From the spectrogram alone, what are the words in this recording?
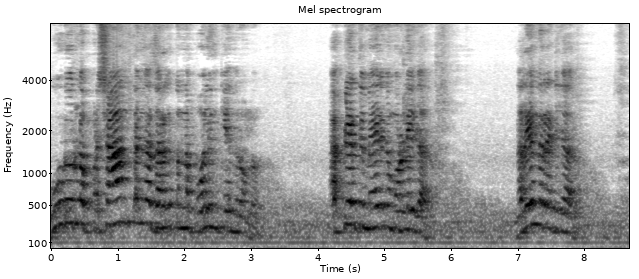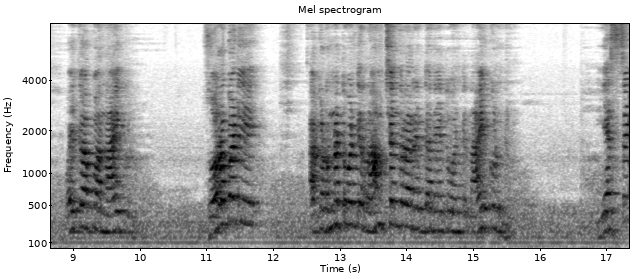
గూడూరులో ప్రశాంతంగా జరుగుతున్న పోలింగ్ కేంద్రంలో అభ్యర్థి మేరిక మురళీ గారు నరేందర్ రెడ్డి గారు వైకాపా నాయకుడు జొరబడి అక్కడ ఉన్నటువంటి రామచంద్రారెడ్డి అనేటువంటి నాయకుడిని ఎస్ఐ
